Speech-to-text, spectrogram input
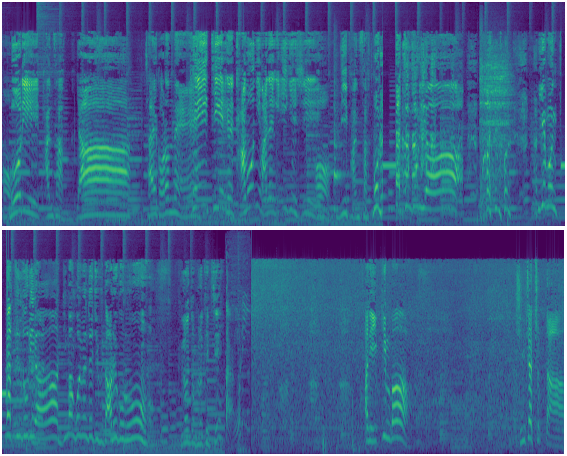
어. 머리 반삭. 야 잘 걸었네 KT 근데 담원이 만약에 이길 시, 어. 네 반삭. 뭐 같은 소리야 아니 뭔 이게 뭔 같은 소리야 니만 걸면 되지 왜 나를 걸어 그건 좀 그렇겠지? 아니 입긴 봐 진짜 춥다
